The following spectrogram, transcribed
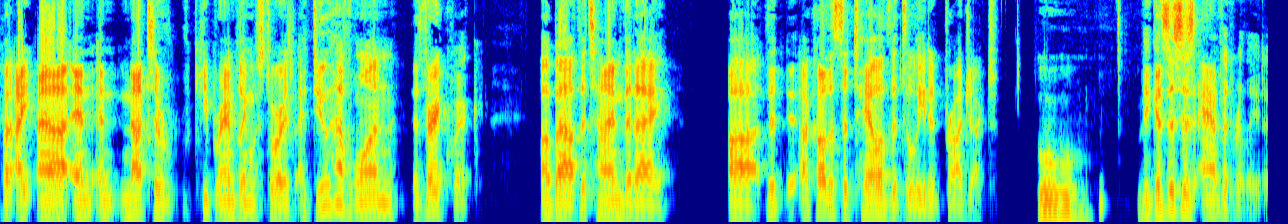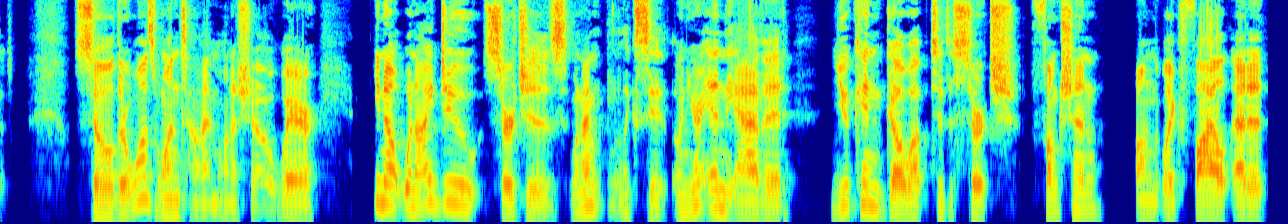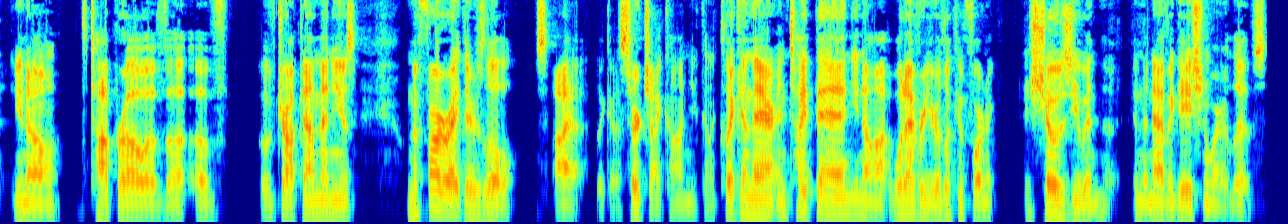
But i uh and and not to keep rambling with stories i do have one that's very quick about the time that i uh that i call this the tale of the deleted project. Ooh. Because this is avid related. So there was one time on a show where you know when i do searches when i'm like see when you're in the avid you can go up to the search function on like file edit you know top row of uh, of of drop down menus. On the far right, there's a little uh, like a search icon. You can click in there and type in, you know, whatever you're looking for, and it shows you in the in the navigation where it lives.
